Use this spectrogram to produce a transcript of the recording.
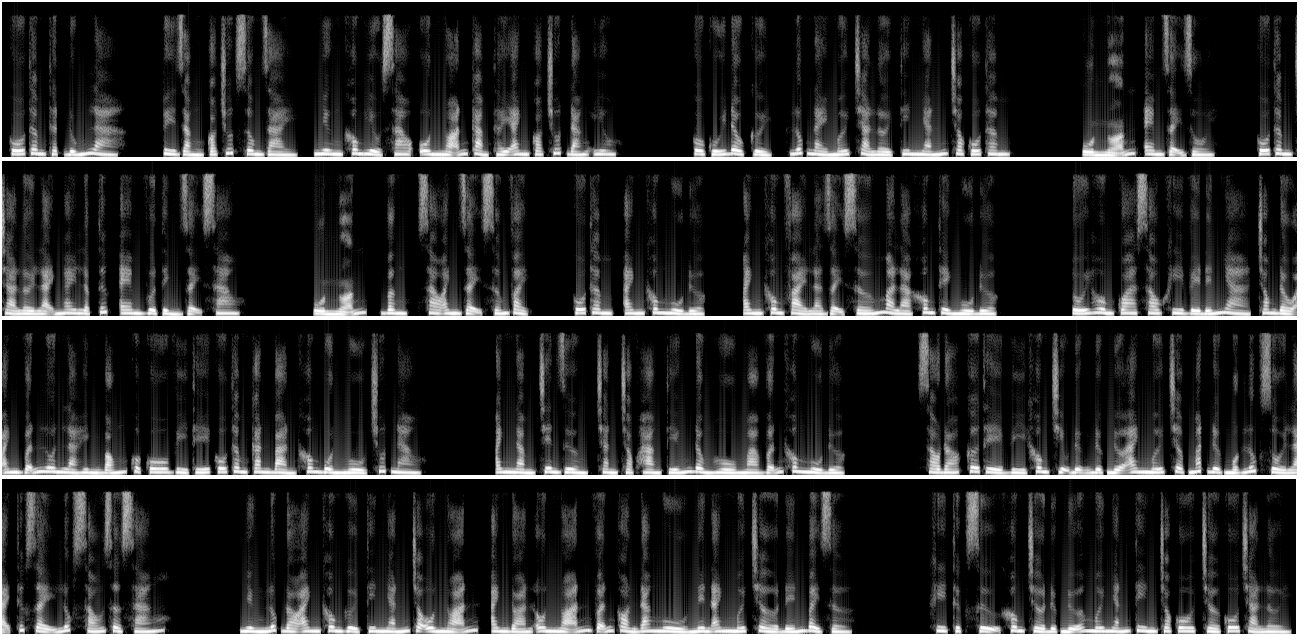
Cố thâm thật đúng là, tuy rằng có chút rông dài, nhưng không hiểu sao ôn noãn cảm thấy anh có chút đáng yêu. Cô cúi đầu cười, lúc này mới trả lời tin nhắn cho cố thâm. Ôn noãn, em dậy rồi. Cố thâm trả lời lại ngay lập tức em vừa tỉnh dậy sao? Ôn noãn, vâng, sao anh dậy sớm vậy? Cố thâm, anh không ngủ được. Anh không phải là dậy sớm mà là không thể ngủ được. Tối hôm qua sau khi về đến nhà, trong đầu anh vẫn luôn là hình bóng của cô vì thế cố thâm căn bản không buồn ngủ chút nào. Anh nằm trên giường, chằn chọc hàng tiếng đồng hồ mà vẫn không ngủ được. Sau đó cơ thể vì không chịu đựng được nữa anh mới chợp mắt được một lúc rồi lại thức dậy lúc 6 giờ sáng. Nhưng lúc đó anh không gửi tin nhắn cho ôn noãn, anh đoán ôn noãn vẫn còn đang ngủ nên anh mới chờ đến 7 giờ. Khi thực sự không chờ được nữa mới nhắn tin cho cô chờ cô trả lời.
